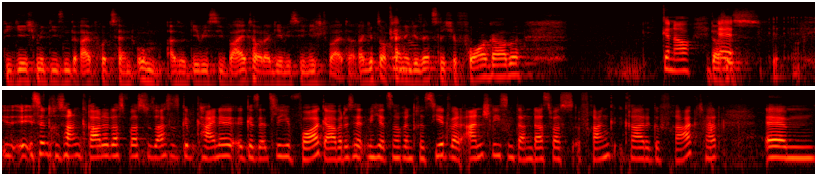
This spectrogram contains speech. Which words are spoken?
Wie gehe ich mit diesen 3% um? Also gebe ich sie weiter oder gebe ich sie nicht weiter? Da gibt es auch keine genau. gesetzliche Vorgabe. Genau. Das äh, ist, ist interessant, gerade das, was du sagst, es gibt keine gesetzliche Vorgabe. Das hätte mich jetzt noch interessiert, weil anschließend dann das, was Frank gerade gefragt hat, ähm,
